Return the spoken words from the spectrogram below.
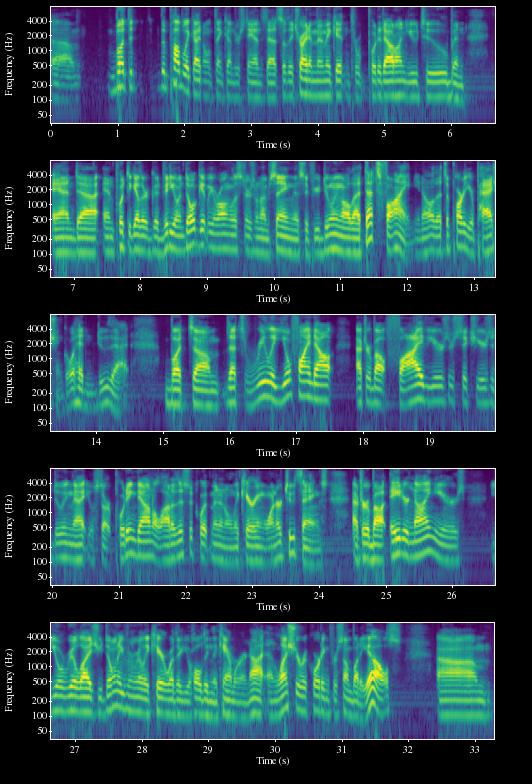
Um, but the the public I don't think understands that, so they try to mimic it and th- put it out on YouTube and and uh, and put together a good video. And don't get me wrong, listeners, when I'm saying this, if you're doing all that, that's fine. You know, that's a part of your passion. Go ahead and do that. But um, that's really you'll find out after about five years or six years of doing that, you'll start putting down a lot of this equipment and only carrying one or two things. After about eight or nine years, you'll realize you don't even really care whether you're holding the camera or not, unless you're recording for somebody else. Um,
